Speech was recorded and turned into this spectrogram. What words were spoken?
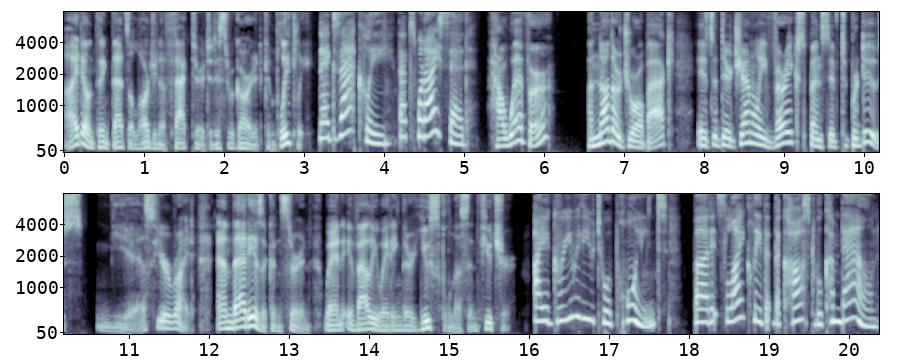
I don't think that's a large enough factor to disregard it completely. Exactly. That's what I said. However, another drawback is that they're generally very expensive to produce. Yes, you're right. And that is a concern when evaluating their usefulness in future. I agree with you to a point, but it's likely that the cost will come down.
